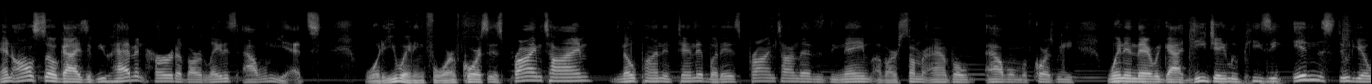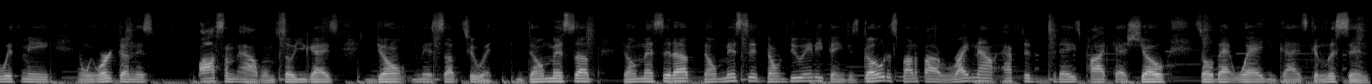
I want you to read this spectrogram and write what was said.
And also, guys, if you haven't heard of our latest album yet, what are you waiting for? Of course, it's prime time. No pun intended, but it's prime time. That is the name of our summer album. Album, of course, we went in there. We got DJ Lupizzi in the studio with me, and we worked on this awesome album. So you guys don't miss up to it. Don't miss up. Don't mess it up. Don't miss it. Don't do anything. Just go to Spotify right now after today's podcast show so that way you guys can listen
